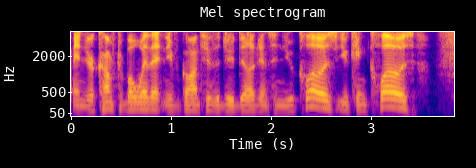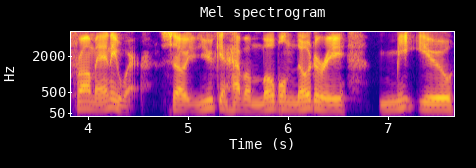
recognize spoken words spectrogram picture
and you're comfortable with it and you've gone through the due diligence and you close, you can close from anywhere. So you can have a mobile notary meet you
